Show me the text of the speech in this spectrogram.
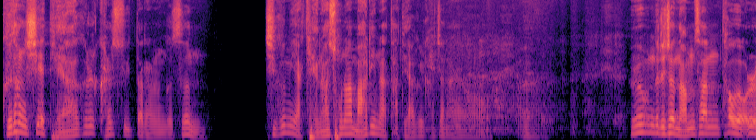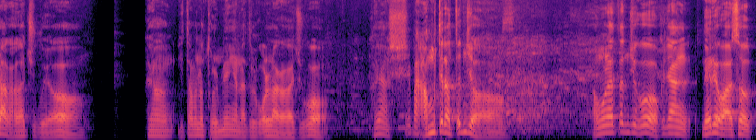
그 당시에 대학을 갈 수 있다는 것은 지금이야 개나 소나 말이나 다 대학을 가잖아요. 예. 여러분들이 저 남산 타워에 올라가가지고요. 그냥 이따만한 돌멩이 하나 들고 올라가가지고 그냥 씨발 아무 때나 던져. 아무나 던지고 그냥 내려와서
